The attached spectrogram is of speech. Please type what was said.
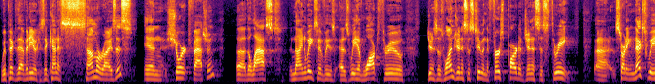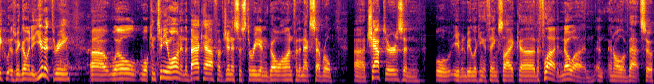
We picked that video because it kind of summarizes in short fashion uh, the last nine weeks as we, have walked through Genesis 1, Genesis 2, and the first part of Genesis 3. Uh, starting next week, as we go into Unit 3, uh, we'll, we'll continue on in the back half of Genesis 3 and go on for the next several uh, chapters. And we'll even be looking at things like uh, the flood and Noah and, and, and, all of that. So,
